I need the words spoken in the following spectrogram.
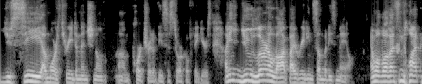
you see a more three dimensional um, portrait of these historical figures. I mean, you learn a lot by reading somebody's mail. And well, well, that's not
